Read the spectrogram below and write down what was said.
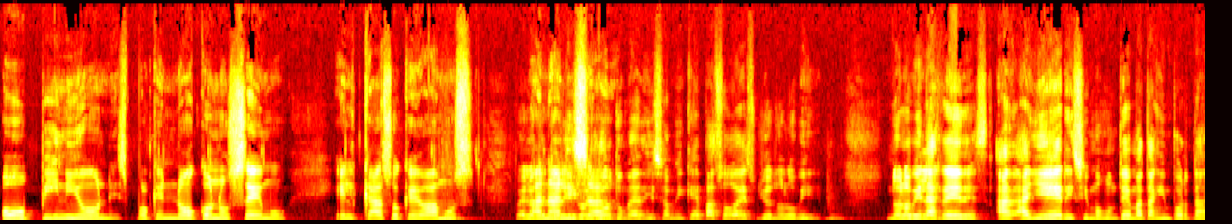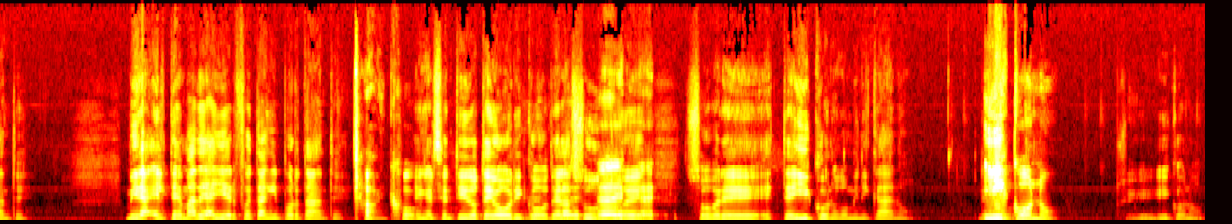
opiniones, porque no conocemos el caso que vamos Pues a digo, analizar. yo, tú me dices a mí, ¿qué pasó eso? Yo no lo vi. No lo vi en las redes. A- ayer hicimos un tema tan importante. Mira, el tema de ayer fue tan importante Ay, en el sentido teórico del asunto, ¿eh? sobre este ícono dominicano. Ícono. Sí, ícono.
